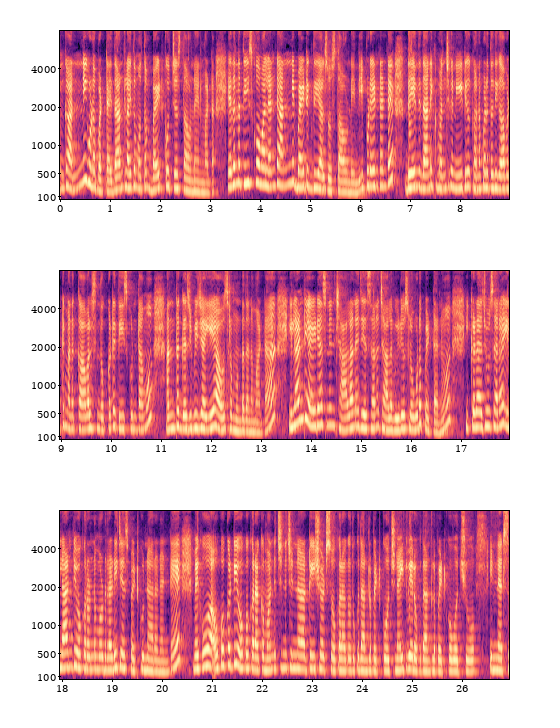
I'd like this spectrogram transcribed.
ఇంకా అన్నీ కూడా పట్టాయి. దాంట్లో అయితే మొత్తం బయటకు వచ్చేస్తూ ఉన్నాయి అనమాట ఏదైనా తీసుకోవాలంటే అన్ని బయటకు తీయాల్సి వస్తూ ఉండింది. ఇప్పుడు ఏంటంటే దేని దానికి మంచిగా నీట్గా కనపడుతుంది కాబట్టి మనకు కావాల్సింది ఒక్కటే తీసుకుంటాము. అంత గజిబిజి అయ్యే అవసరం ఉండదన్నమాట. ఇలాంటి ఐడియాస్ నేను చాలానే చేశాను చాలా వీడియోస్లో కూడా పెట్టాను. ఇక్కడ చూసారా ఇలాంటి ఒక రెండు మూడు రెడీ చేసి పెట్టుకున్నారనంటే మీకు ఒక్కొక్కటి ఒక్కొక్క రకం అంటే చిన్న చిన్న టీ షర్ట్స్ ఒక రకం ఒక దాంట్లో పెట్టుకోవచ్చు నైట్ వేర్ ఒక దాంట్లో పెట్టుకోవచ్చు ఇన్నర్స్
